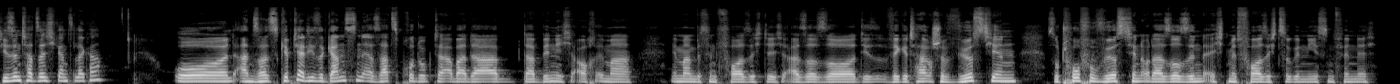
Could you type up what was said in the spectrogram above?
Die sind tatsächlich ganz lecker. Und ansonsten es gibt ja diese ganzen Ersatzprodukte, aber da da bin ich auch immer immer ein bisschen vorsichtig. Also so diese vegetarische Würstchen, so Tofu-Würstchen oder so sind echt mit Vorsicht zu genießen, finde ich.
